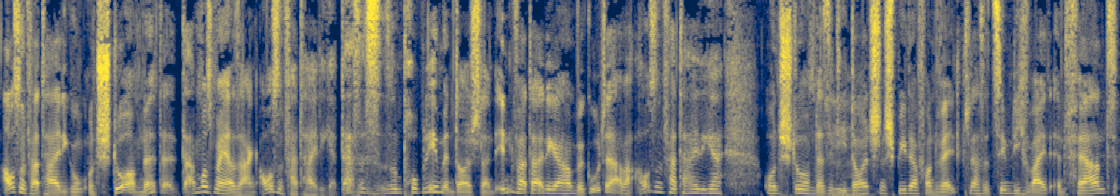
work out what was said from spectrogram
Außenverteidigung und Sturm, ne? Da, da muss man ja sagen, Außenverteidiger, das ist so ein Problem in Deutschland. Innenverteidiger haben wir gute, aber Außenverteidiger und Sturm, da sind mhm. die deutschen Spieler von Weltklasse ziemlich weit entfernt.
